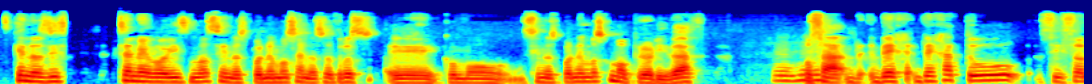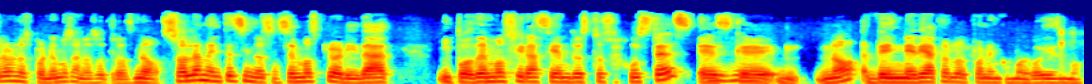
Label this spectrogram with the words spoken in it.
Es que nos dicen egoísmo si nos ponemos a nosotros eh, como, si nos ponemos como prioridad. O sea, deja tú si solo nos ponemos a nosotros. No, solamente si nos hacemos prioridad y podemos ir haciendo estos ajustes, es que, ¿no? De inmediato lo ponen como egoísmo.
